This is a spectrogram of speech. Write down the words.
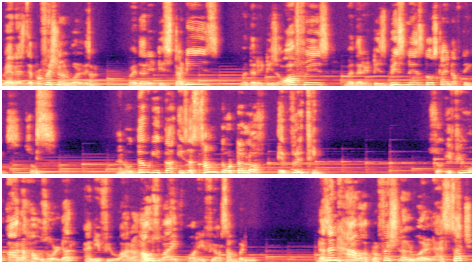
whereas the professional world is not. Whether it is studies, whether it is office, whether it is business, those kind of things. So, and Uddhav Gita is a sum total of everything. So, if you are a householder and if you are a housewife or if you are somebody who doesn't have a professional world as such,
